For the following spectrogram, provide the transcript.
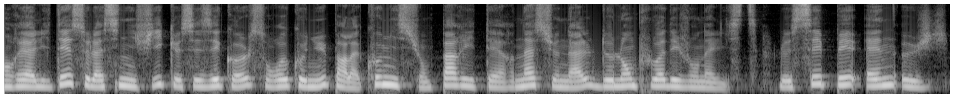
En réalité, cela signifie que ces écoles sont reconnues par la Commission paritaire nationale de l'emploi des journalistes, le CPNEJ.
